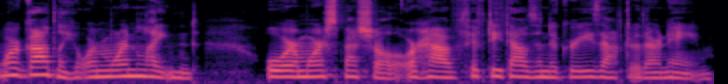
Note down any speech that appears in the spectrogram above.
more godly or more enlightened or more special or have 50,000 degrees after their name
